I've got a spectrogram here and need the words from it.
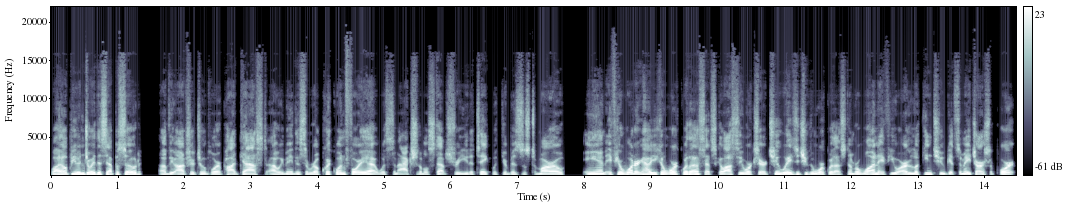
Well, I hope you enjoyed this episode of the Entrepreneur to Employer podcast. Uh, we made this a real quick one for you with some actionable steps for you to take with your business tomorrow. And if you're wondering how you can work with us at Scalosity Works, there are two ways that you can work with us. Number one, if you are looking to get some HR support,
